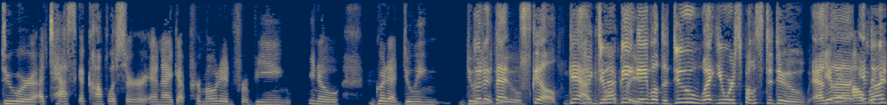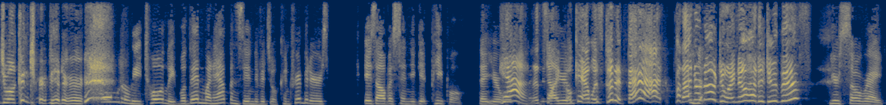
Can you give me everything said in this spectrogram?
doer, a task accomplisher, and I got promoted for being, you know, good at doing doing good at that do. skill. Yeah, exactly. do, being able to do what you were supposed to do as an individual run. contributor. Totally, totally. Well, then what happens to individual contributors is all of a sudden you get people that you're yeah. It's like okay, I was good at that, but I don't know. Do I know how to do this? You're so right.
